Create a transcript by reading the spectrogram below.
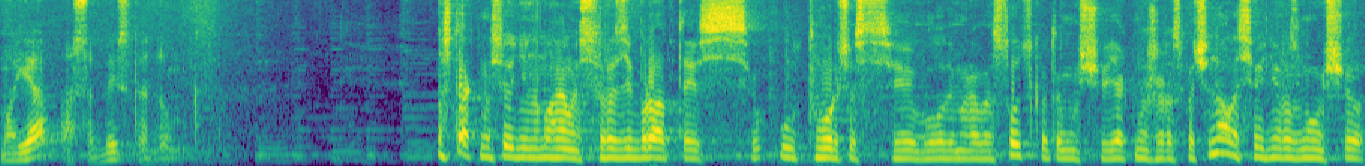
Моя особиста думка. Ось так ми сьогодні намагаємося розібратись у творчості Володимира Висоцького, тому що, як ми вже розпочинали сьогодні розмову, що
